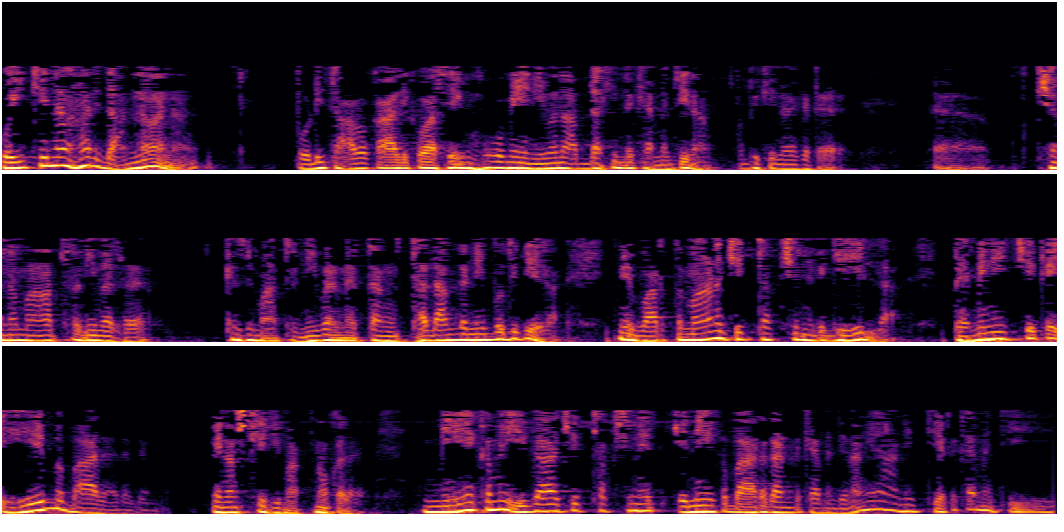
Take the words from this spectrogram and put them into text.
කොයි කෙනා හරි දන්නවනම් පොඩි తాවකාලික වශයෙන් හෝ මේ නිවන අත්දකින්න කැමති නම් අපි කියන එකට ක්ෂණ මාත්‍ර නිවස කිසි මාත්‍ර නිවන නැත්තම් තදංග නිබ්බුති කියලා. මේ වර්තමාන චිත්තක්ෂණයට ගිහිල්ලා පැමිණිච්ච එක එහෙම බාර අරගෙන වෙනස් කිරීමක් නොකර මේකම ඊගා චිත්තක්ෂණෙත් එන එක බාර ගන්න කැමති නම් එයා අනිත්‍යයට කැමතියි.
